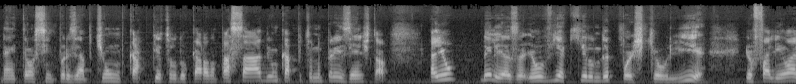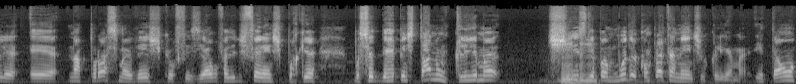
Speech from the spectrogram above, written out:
né? Então, assim, por exemplo, tinha um capítulo do cara no passado e um capítulo no presente e tal. Aí eu, beleza, eu vi aquilo depois que eu li, eu falei, olha, é, na próxima vez que eu fizer, eu vou fazer diferente, porque você de repente está num clima X uhum. depois muda completamente o clima. Então,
